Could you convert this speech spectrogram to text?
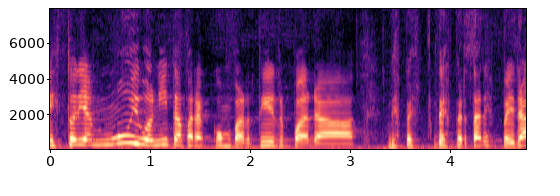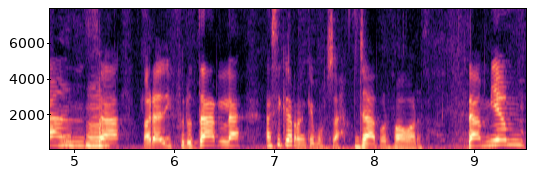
una historia muy bonita para compartir, para despertar esperanza, para disfrutarla. Así que arranquemos ya. Ya, por favor. Damián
